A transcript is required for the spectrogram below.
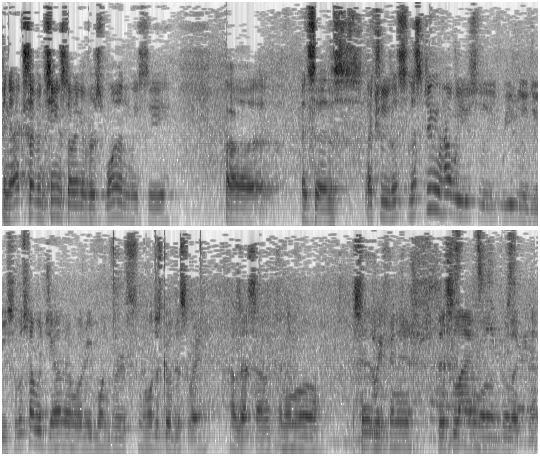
In Acts 17, starting in verse 1, we see uh, it says, actually, let's let's do how we usually we usually do. So we'll start with John and we'll read one verse, and we'll just go this way. How's that sound? And then we'll, as soon as we finish this line, we'll go like that.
